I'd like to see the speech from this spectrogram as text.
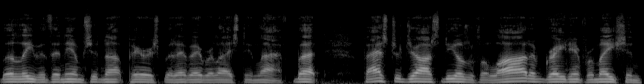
believeth in him should not perish but have everlasting life. But Pastor Josh deals with a lot of great information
